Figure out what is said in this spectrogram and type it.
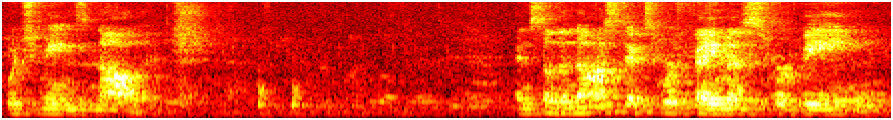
which means knowledge. And so the Gnostics were famous for being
